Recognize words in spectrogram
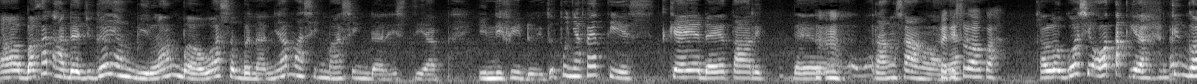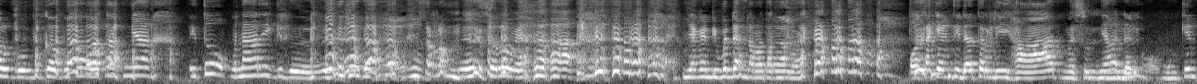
Uh, bahkan ada juga yang bilang bahwa sebenarnya masing-masing dari setiap individu itu punya fetis kayak daya tarik daya rangsang lah Fetis ya. lo apa? Kalau gue sih otak ya, mungkin kalau gue buka-buka otaknya itu menarik gitu. Serem. Serem ya. Jangan dibedah ntar otak gue. Otak yang tidak terlihat, maksudnya Hmm. dari mungkin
